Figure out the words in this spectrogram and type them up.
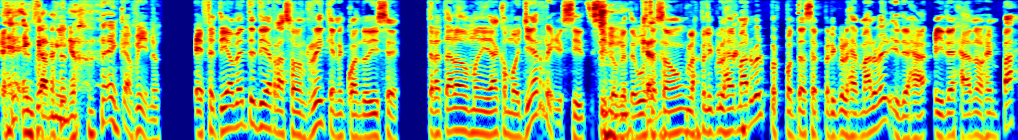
en camino. en camino. Efectivamente tiene razón Rick cuando dice, trata a la humanidad como Jerry. Si, si lo que te gusta son las películas de Marvel, pues ponte a hacer películas de Marvel y, deja, y déjanos en paz.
